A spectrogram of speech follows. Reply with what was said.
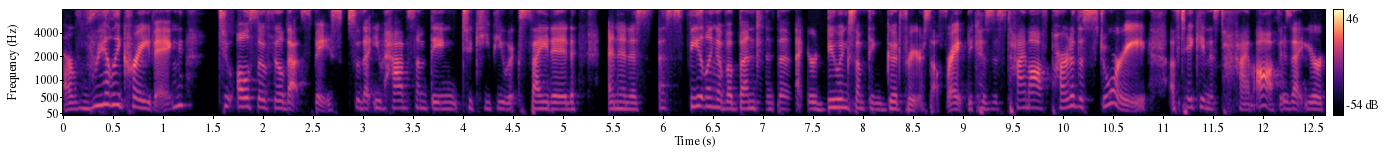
are really craving to also fill that space so that you have something to keep you excited and in a, a, feeling of abundance that you're doing something good for yourself, right? Because this time off, part of the story of taking this time off is that you're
